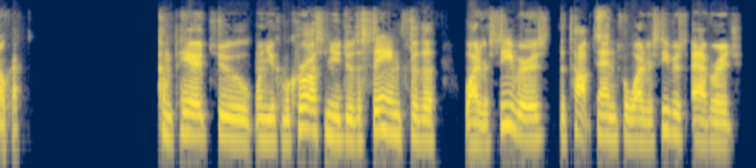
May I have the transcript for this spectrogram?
Okay. compared to when you come across and you do the same for the wide receivers the top 10 for wide receivers average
